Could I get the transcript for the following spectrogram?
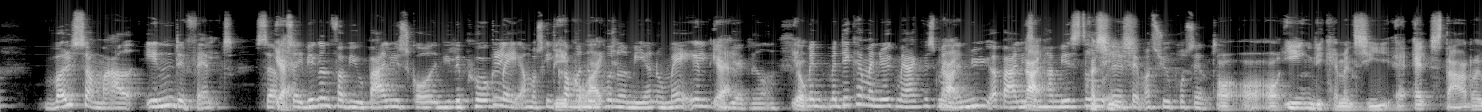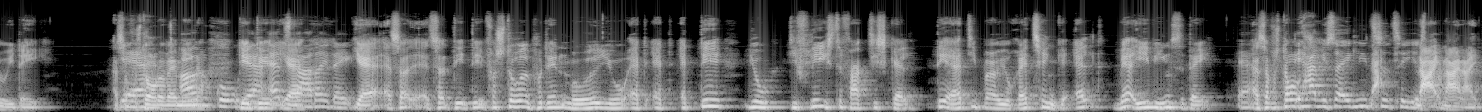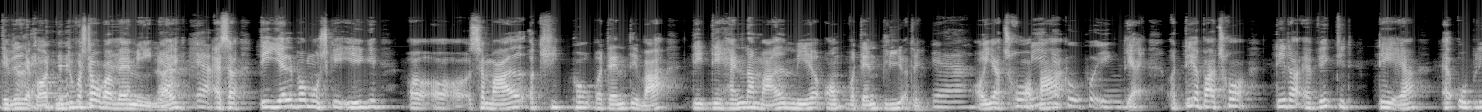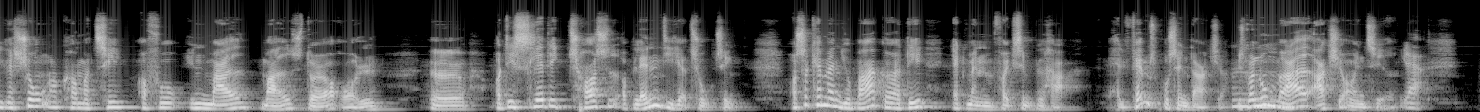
voldsomt meget, inden det faldt. Så, ja. Ja. så i virkeligheden får vi jo bare lige skåret en lille pukkel af, og måske Det er kommer ned korrekt. på noget mere normalt Ja. i virkeligheden. Jo. Men, men det kan man jo ikke mærke, hvis man Nej. er ny og bare ligesom Nej, har mistet øh, præcis. 25 procent. Og, og, og egentlig kan man sige, at alt starter jo i dag. Altså Ja, forstår du, hvad jeg mener? er god. Ja, alt starter i dag. Ja, altså, altså det, det er forstået på den måde jo, at, at, at det jo de fleste faktisk skal, det er, at de bør jo retænke alt hver evig eneste dag. Ja. Altså forstår Det har vi så ikke lige tid til, Jesper. Nej, nej, nej, det ved jeg godt, men du forstår godt, hvad jeg mener, Ja, ikke? ja. Altså, det hjælper måske ikke at, at, at, så meget at kigge på, hvordan det var. Det, det handler meget mere om, hvordan bliver det. Ja. Og jeg tror Mega bare, god pointe. Ja, og det jeg bare tror, det der er vigtigt, det er, at obligationer kommer til at få en meget, meget større rolle. Øh, og det er slet ikke tosset at blande de her to ting. Og så kan man jo bare gøre det, at man for eksempel har 90% aktier. Hvis man nu er meget aktieorienteret. Ja.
